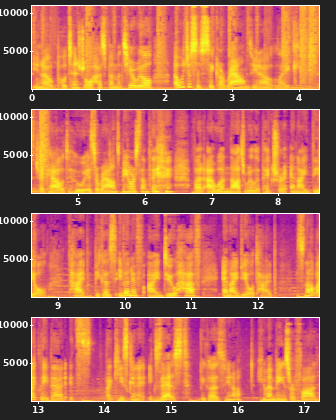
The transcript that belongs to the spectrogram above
you know potential husband material, I would just uh, seek around, you know, like check out who is around me or something. but I will not really picture an ideal type because even if I do have an ideal type, it's not likely that it's like he's gonna exist because you know human beings are flawed.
